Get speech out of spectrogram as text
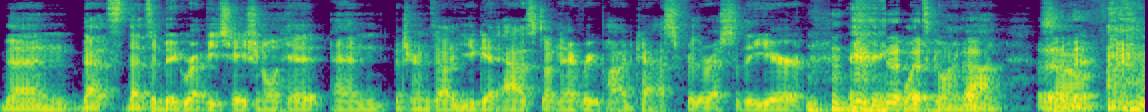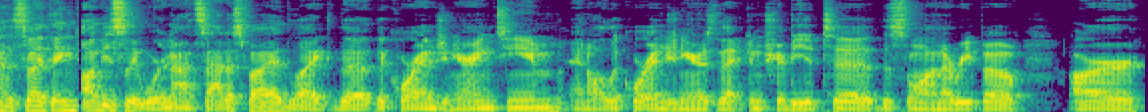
Then that's that's a big reputational hit. And it turns out you get asked on every podcast for the rest of the year what's going on. So so i think obviously we're not satisfied. Like the the core engineering team and all the core engineers that contribute to the solana repo are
